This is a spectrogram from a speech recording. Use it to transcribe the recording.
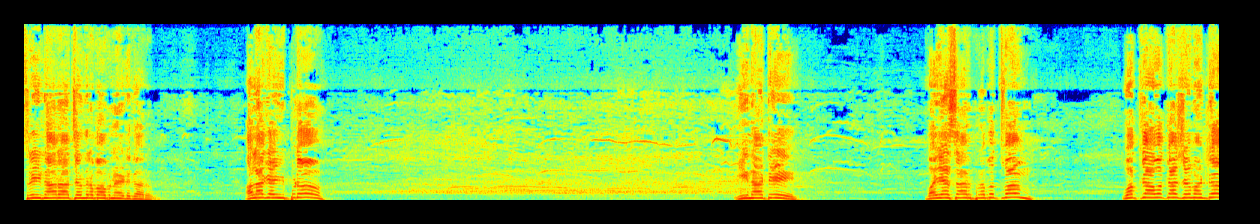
శ్రీ నారా చంద్రబాబు నాయుడు గారు. అలాగే ఇప్పుడు ఈనాటి వైఎస్ఆర్ ప్రభుత్వం ఒక్క అవకాశం అంటూ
